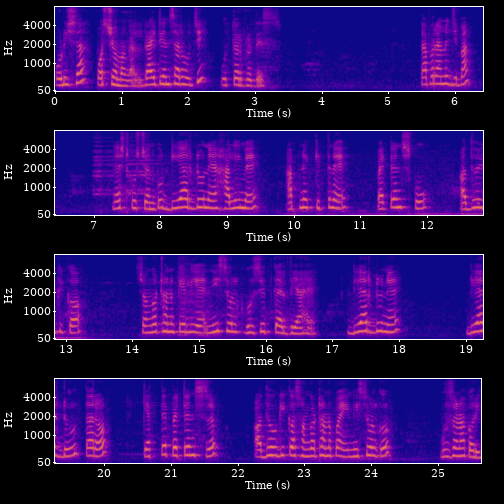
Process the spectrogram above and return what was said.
ଓଡ଼ିଶା ପଶ୍ଚିମବଙ୍ଗାଲ हूँ उत्तर प्रदेश। तापर आम जीवा नेक्स्ट क्वेश्चन को डीआरडू ने हाल ही में आपने कितने पेटेंट्स को औद्योगिक संगठन के लिए निःशुल्क घोषित कर दिया है? डीआरडू ने डीआरडू तार केते पेटेंट्स औद्योगिक संगठन पर निःशुल्क घोषणा करी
